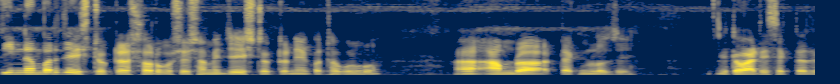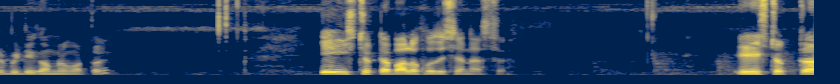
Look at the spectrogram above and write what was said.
তিন নাম্বার যে স্টকটা সর্বশেষ আমি যে স্টকটা নিয়ে কথা বলব আমরা টেকনোলজি এটাও আইটি সেক্টরের বিডিকমের মতো এই স্টকটা ভালো পজিশানে আছে। এই স্টকটা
